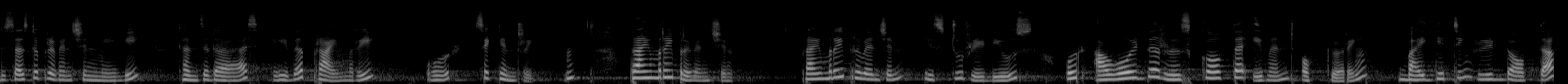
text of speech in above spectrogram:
disaster prevention may be consider as ഏത് primary or secondary primary prevention primary prevention is to reduce or avoid the risk of the event occurring by getting rid of the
